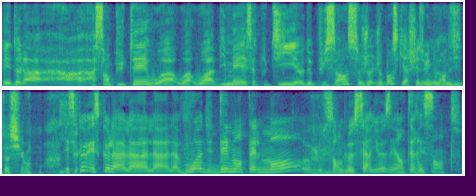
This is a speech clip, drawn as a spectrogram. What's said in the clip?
Et de là à, s'amputer ou à, ou, à, abîmer cet outil de puissance, je, pense qu'il y a chez eux une grande hésitation. Est-ce que, est que la, la, la, la voie du démantèlement vous semble sérieuse et intéressante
